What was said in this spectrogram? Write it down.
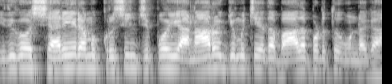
ఇదిగో శరీరము కృషించిపోయి అనారోగ్యము చేత బాధపడుతూ ఉండగా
